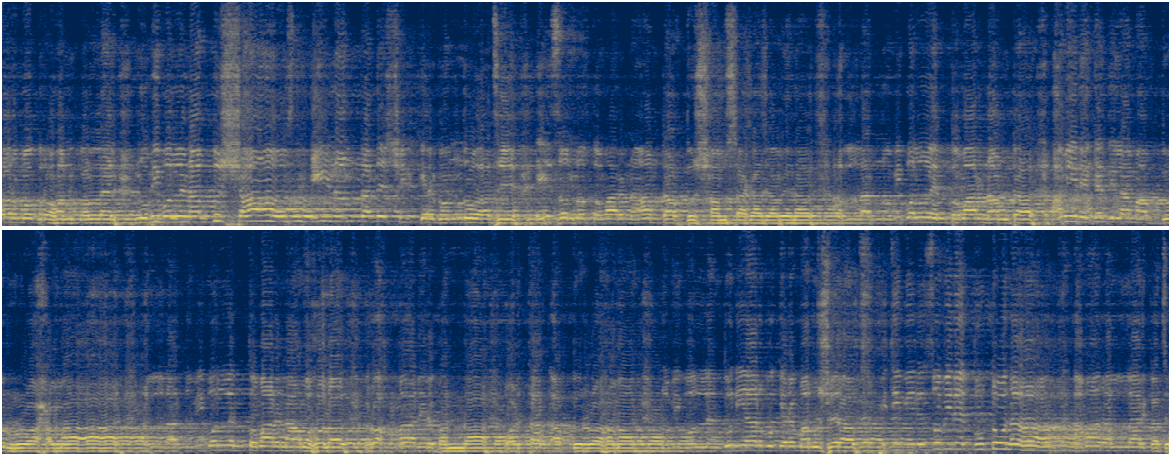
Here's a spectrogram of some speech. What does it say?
ধর্ম গ্রহণ করলেন, নবী বললেন আব্দুল শামস, এই নামটাতে শিরকের গন্ধ আছে। এই জন্য তোমার নামটা আব্দুল শামস রাখা যাবে না। আল্লাহর নবী বললেন, তোমার নামটা আমি রেখে দিলাম আব্দুর রহমান। আল্লাহ নবী বললেন, তোমার নাম হলো রহমানের বান্দা। অর্থাৎ আব্দুর রহমান। নবী বললেন, দুনিয়ার বুকের মানুষেরা পৃথিবীর জমিনে দুটো নাম আমার আল্লাহর কাছে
